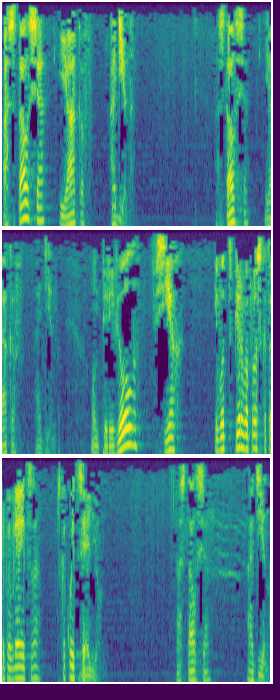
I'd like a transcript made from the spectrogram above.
Остался Иаков один. Остался Иаков один. Он перевел всех. И вот первый вопрос, который появляется, с какой целью? остался один.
